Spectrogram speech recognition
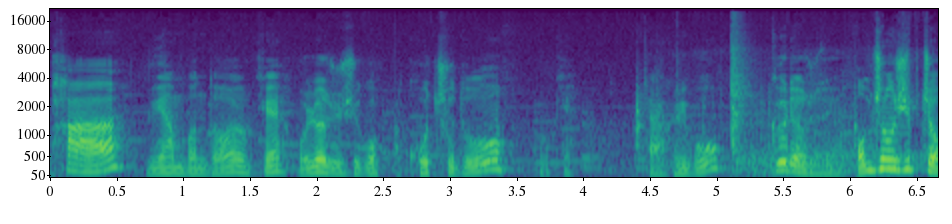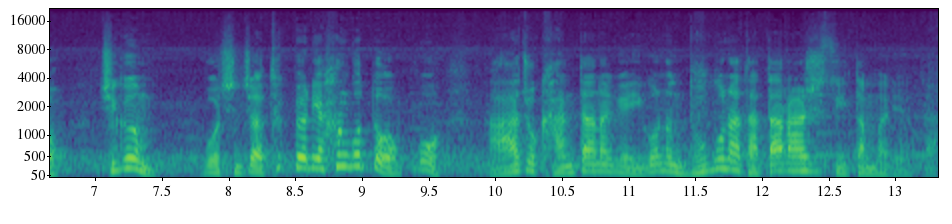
파 위에 한 번 더 이렇게 올려주시고 고추도 이렇게 자 그리고 끓여주세요. 엄청 쉽죠? 지금 뭐 진짜 특별히 한 것도 없고 아주 간단하게 이거는 누구나 다 따라 하실 수 있단 말이에요. 자,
